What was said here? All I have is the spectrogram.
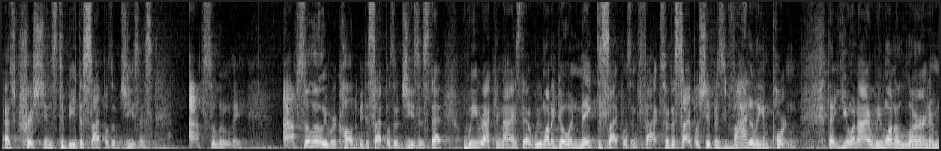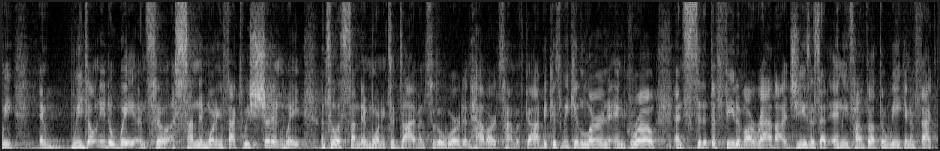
as Christians to be disciples of Jesus? Absolutely. Absolutely, we're called to be disciples of Jesus, that we recognize that we want to go and make disciples, in fact. So, discipleship is vitally important. That you and I, we want to learn, and we, and we don't need to wait until a Sunday morning. In fact, we shouldn't wait until a Sunday morning to dive into the Word and have our time with God because we can learn and grow and sit at the feet of our Rabbi Jesus at any time throughout the week. And in fact,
